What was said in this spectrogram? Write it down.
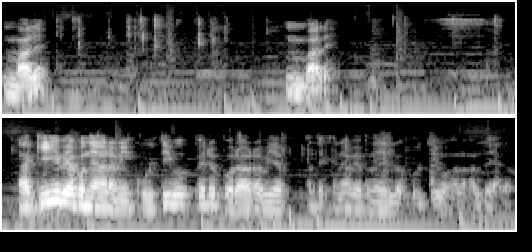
Vale. Vale. Aquí voy a poner ahora mis cultivos, pero por ahora voy a, antes que nada voy a poner los cultivos a los aldeanos.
